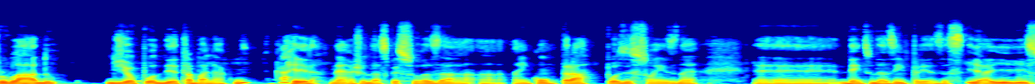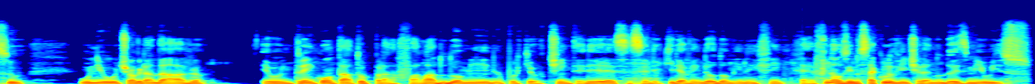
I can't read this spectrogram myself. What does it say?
para o lado de eu poder trabalhar com carreira, né, ajudar as pessoas a, a, a encontrar posições né, é, dentro das empresas. E aí isso uniu o útil ao agradável eu entrei em contato para falar do domínio, porque eu tinha interesse, se ele queria vender o domínio, enfim. É, finalzinho do século XX, era no 2000 isso.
